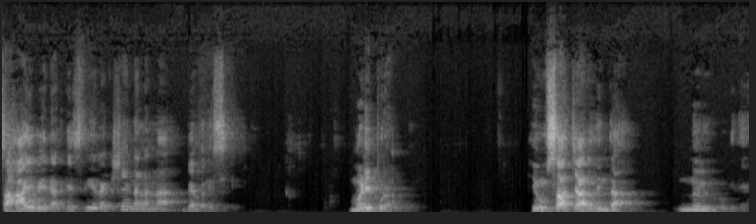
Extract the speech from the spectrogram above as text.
ಸಹಾಯವೇ ನನಗೆ. ಶ್ರೀರಕ್ಷೆ ನನ್ನನ್ನು ಬೆಂಬಲಿಸಿ. ಮಣಿಪುರ. ಹಿಂಸಾಚಾರದಿಂದ ನಲುಗಿ ಹೋಗಿದೆ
